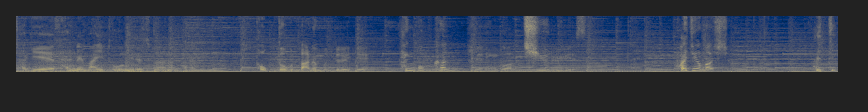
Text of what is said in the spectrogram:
자기의 삶에 많이 도움이 됐으면 하는 바람입니다. 더욱더 많은 분들에게 행복한 힐링과 치유를 위해서 파이팅 한번 하시죠. 화이팅!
